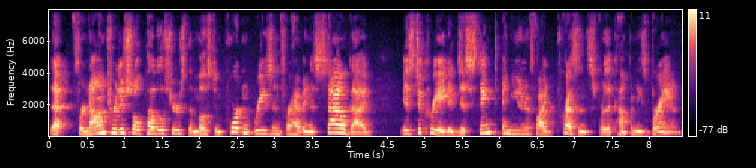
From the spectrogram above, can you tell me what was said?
that for non-traditional publishers, the most important reason for having a style guide is to create a distinct and unified presence for the company's brand.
